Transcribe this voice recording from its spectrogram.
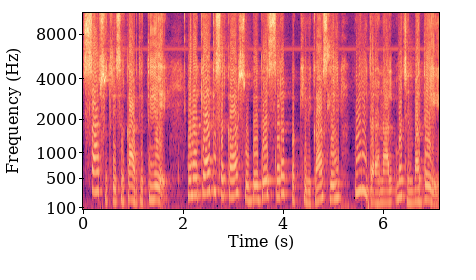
ਸਾਫ਼ ਸੁਥਰੀ ਸਰਕਾਰ ਦਿੱਤੀ ਹੈ ਉਨ੍ਹਾਂ ਕਿਹਾ ਕਿ ਸਰਕਾਰ ਸੂਬੇ ਦੇ ਸਰਬ ਪੱਖੀ ਵਿਕਾਸ ਲਈ ਪੂਰੀ ਤਰ੍ਹਾਂ ਨਾਲ ਵਚਨਬੱਧ ਹੈ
